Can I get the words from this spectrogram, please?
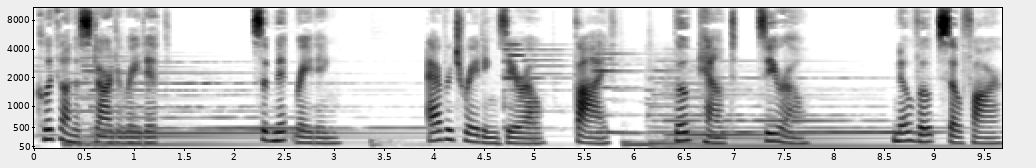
Click on a star to rate it. Submit rating. Average rating 0, 5. Vote count 0. No votes so far.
